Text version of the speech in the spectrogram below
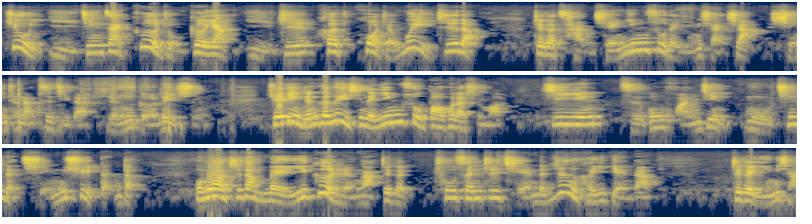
就已经在各种各样已知和或者未知的这个产前因素的影响下，形成了自己的人格类型。决定人格类型的因素包括了什么？基因、子宫环境、母亲的情绪等等。我们要知道，每一个人啊，这个出生之前的任何一点的这个影响，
